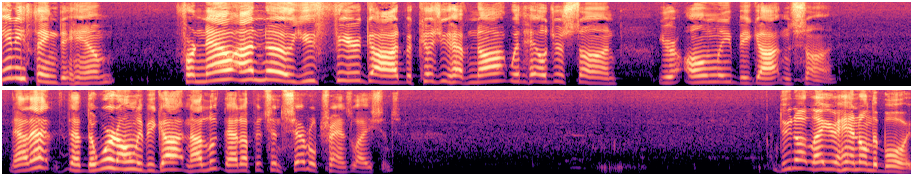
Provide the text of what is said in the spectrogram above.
anything to him, For now I know you fear God because you have not withheld your son, your only begotten son. Now that the, the word only begotten, I looked that up, it's in several translations. Do not lay your hand on the boy.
